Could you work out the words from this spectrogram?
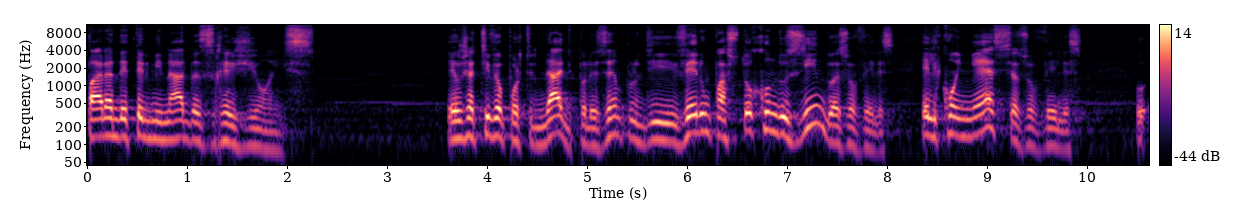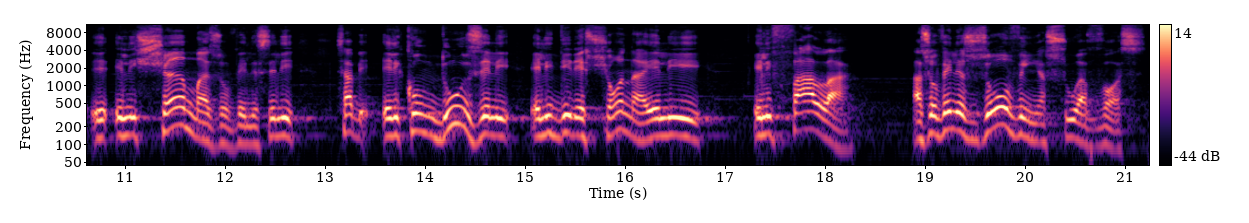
para determinadas regiões. Eu já tive a oportunidade, por exemplo, de ver um pastor conduzindo as ovelhas. Ele conhece as ovelhas, ele chama as ovelhas, ele, sabe, ele conduz, ele, ele direciona, ele, ele fala. As ovelhas ouvem a sua voz.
